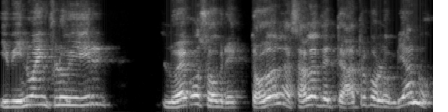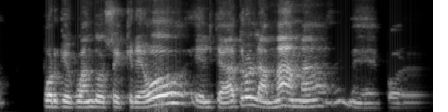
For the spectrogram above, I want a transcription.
y vino a influir luego sobre todas las salas de teatro colombiano, porque cuando se creó el teatro La Mama, eh, por,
